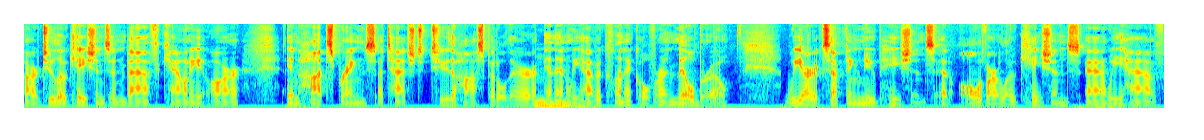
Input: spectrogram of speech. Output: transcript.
Our two locations in Bath County are in Hot Springs, attached to the hospital there, mm-hmm. and then mm-hmm. we have a clinic over in Millboro. We are accepting new patients at all of our locations, and we have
